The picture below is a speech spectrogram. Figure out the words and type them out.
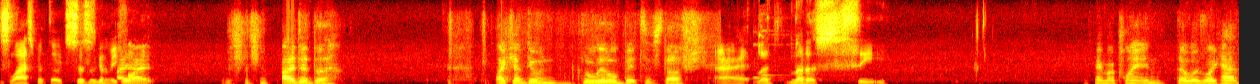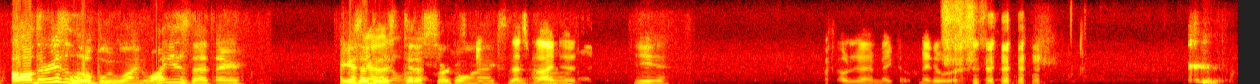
this last bit though, because this is gonna be fun. I, I did the. I kept doing little bits of stuff. All right, let let us see. Okay, my plane that was like half. Oh, there is a little blue line. Why is that there? I guess I Yeah, I just don't did know. a circle on accident. That's what I don't know. did. Yeah. I coded it and make it, made it.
